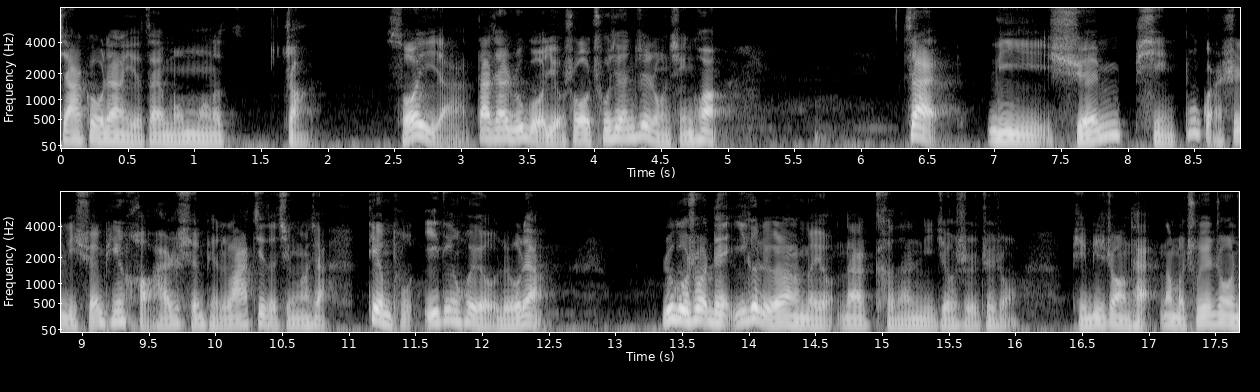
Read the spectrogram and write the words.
加购量也在猛猛的涨，所以啊，大家如果有时候出现这种情况，在你选品，不管是你选品好还是选品垃圾的情况下，店铺一定会有流量。如果说连一个流量都没有，那可能你就是这种。屏蔽状态，那么出现这种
